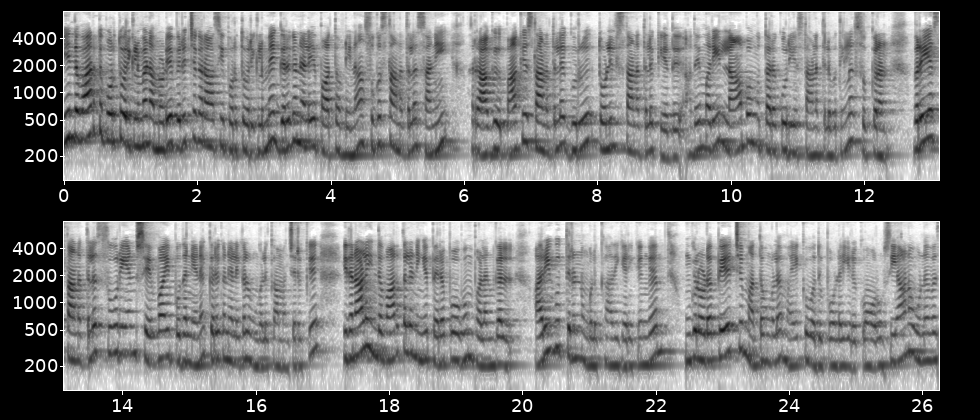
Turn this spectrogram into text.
இந்த வாரத்தை பொறுத்த வரைக்குமே நம்மளுடைய விருச்சக ராசியை பொறுத்த வரைக்குமே கிரக நிலையை பார்த்தோம் அப்படின்னா சுகஸ்தானத்தில் சனி ராகு பாகிஸ்தானத்தில் குரு தொழில் ஸ்தானத்தில் கேது. அதே மாதிரி லாபம் தரக்கூடிய ஸ்தானத்தில் பார்த்திங்கன்னா சுக்கரன். விரயஸ்தானத்தில் சூரியன் செவ்வாய் புதன் என கிரக நிலைகள் உங்களுக்கு அமைஞ்சிருக்கு. இதனால் இந்த வாரத்தில் நீங்கள் பெறப்போகும் பலன்கள் அறிவுத்திறன் உங்களுக்கு அதிகரிக்குங்க. உங்களோட பேச்சு மற்றவங்கள மயக்குவது போல இருக்கும். ருசியான உணவை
